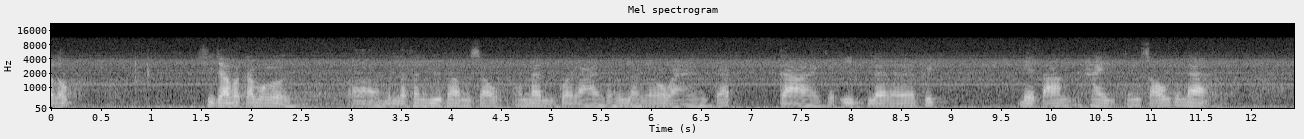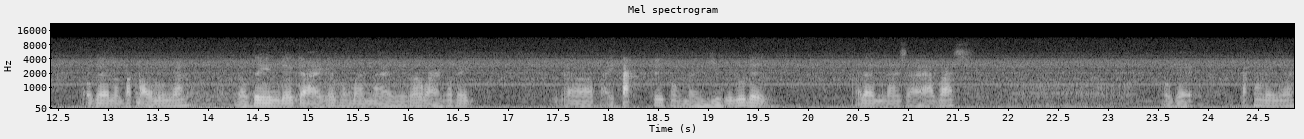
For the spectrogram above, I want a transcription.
alo. Xin chào tất cả mọi người. À, mình là thanh duy 36 hôm nay mình quay lại và hướng dẫn cho các bạn cách cài cái ePlan Electric B8 2.6.3 ok mình bắt đầu luôn nhé đầu tiên để cài cái phần mềm này thì các bạn có thể à, phải tắt cái phần mềm diệt virus đi. Ở đây mình đang xài Avast. Ok tắt nó lên nha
